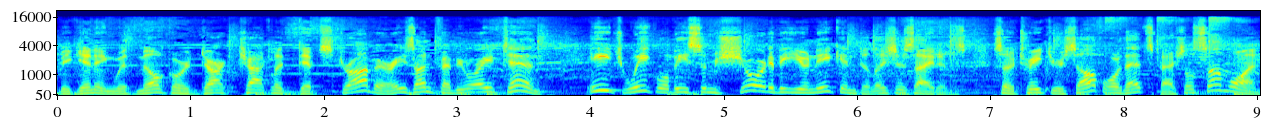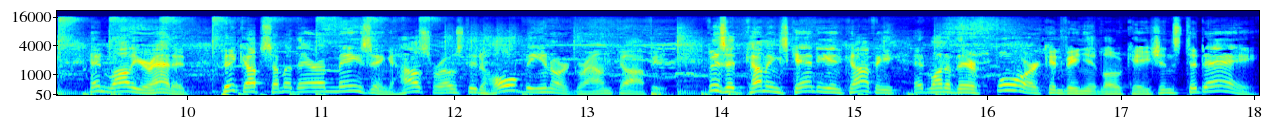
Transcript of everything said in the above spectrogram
beginning with milk or dark chocolate dipped strawberries on February 10th. Each week will be some sure to be unique and delicious items, so treat yourself or that special someone. And while you're at it, pick up some of their amazing house roasted whole bean or ground coffee. Visit Cummings Candy and Coffee at one of their four convenient locations today.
